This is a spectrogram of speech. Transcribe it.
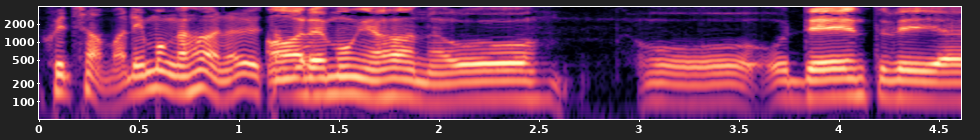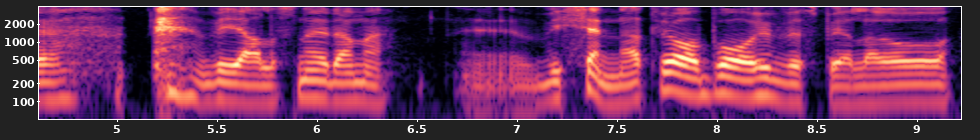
Skitsamma, det är många hörnor utan Ja, mål. det är många hörnor och, och, och det är inte vi, eh, vi alls nöjda med. Eh, vi känner att vi har bra huvudspelare och,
